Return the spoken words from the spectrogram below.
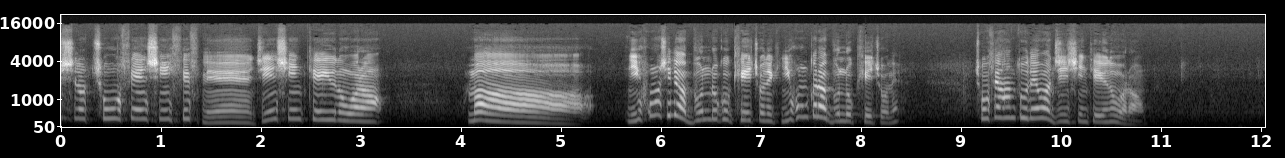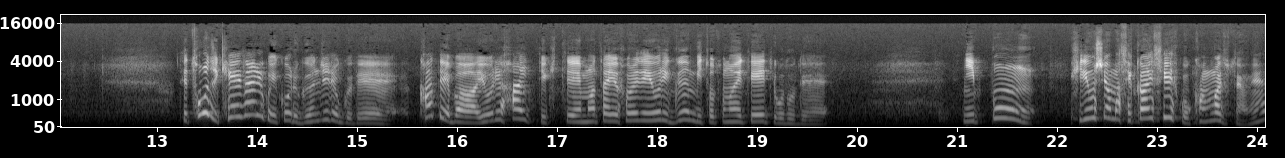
吉の朝鮮進出ですね。人心っていうのはまあ日本史では文禄慶長ね。日本から文禄慶長ね。朝鮮半島では人心っていうのは乱で当時経済力イコール軍事力で勝てばより入ってきてまたそれでより軍備整えてってことで日本秀吉はまあ世界征服を考えてたよね。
